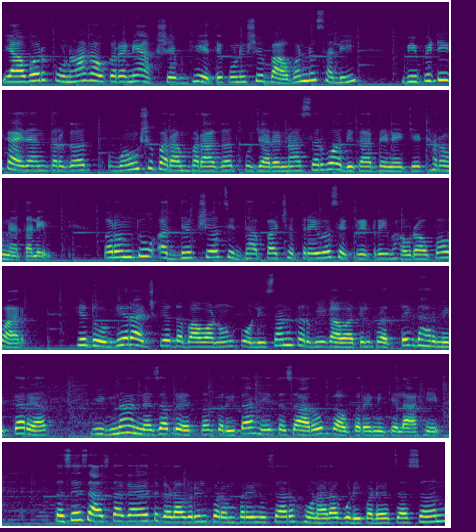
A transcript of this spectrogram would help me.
यावर पुन्हा गावकऱ्यांनी आक्षेप घेत एकोणीसशे बावन्न साली बीपीटी कायद्यांतर्गत वंश परंपरागत पुजाऱ्यांना सर्व अधिकार देण्याचे ठरवण्यात आले. परंतु अध्यक्ष सिद्धाप्पा छत्रे व सेक्रेटरी भाऊराव पवार हे दोघे राजकीय दबाव आणून पोलिसांकरवी गावातील प्रत्येक धार्मिक कार्यात विघ्न आणण्याचा प्रयत्न करीत आहेत असा आरोप गावकऱ्यांनी केला आहे. तसेच आज तागायत गडावरील परंपरेनुसार होणारा गुढीपाडव्याचा सण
